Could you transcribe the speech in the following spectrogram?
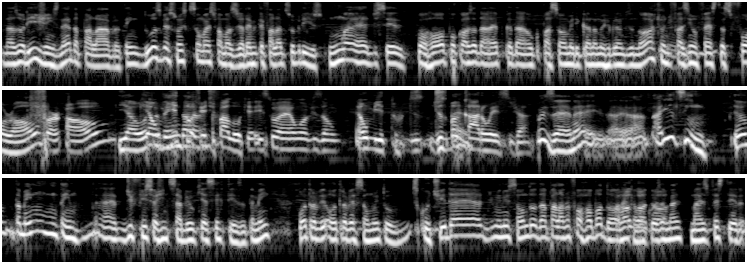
nas origens né, da palavra. Tem duas versões que são mais famosas, já devem ter falado sobre isso. Uma é de ser forró por causa da época da ocupação americana no Rio Grande do Norte, onde faziam festas for all. For all. E a que outra é um vem mito, da... a gente falou, que isso é uma visão, é um mito. Des- desbancaram esse já. Pois é, né? Aí, assim, eu também não tenho. É difícil a gente saber o que é certeza. Também, outra, outra versão muito discutida é a diminuição do- da palavra forrobodó, né? Que é uma Forrobodó. coisa mais, mais festeira.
